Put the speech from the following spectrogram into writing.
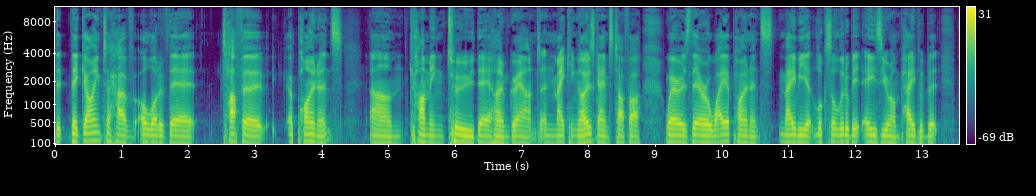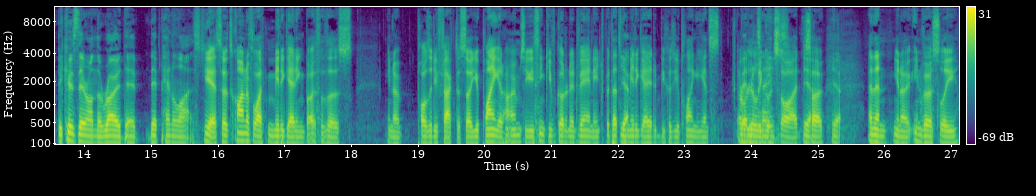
they're going to have a lot of their tougher opponents um, coming to their home ground and making those games tougher. Whereas their away opponents, maybe it looks a little bit easier on paper, but because they're on the road, they're they're penalised. Yeah, so it's kind of like mitigating both of those, you know, positive factors. So you're playing at home, so you think you've got an advantage, but that's Yeah. mitigated because you're playing against a Better really good side. Yeah, So yeah, and then you know, inversely,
